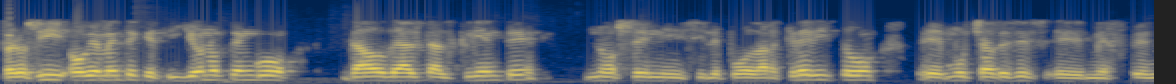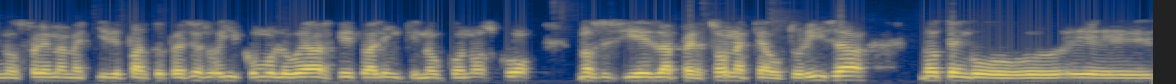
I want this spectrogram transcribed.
Pero sí, obviamente que si yo no tengo dado de alta al cliente, no sé ni si le puedo dar crédito, eh, muchas veces eh, me, nos frenan aquí de parte de operaciones, oye, ¿cómo le voy a dar crédito a alguien que no conozco? No sé si es la persona que autoriza, no tengo eh,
